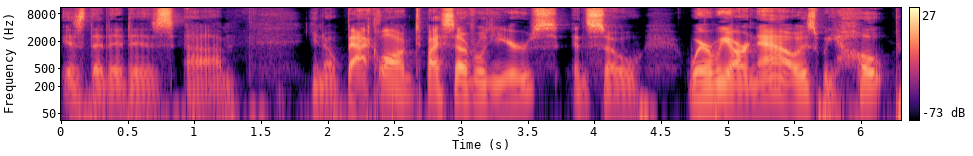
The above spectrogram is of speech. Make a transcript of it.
is that it is um, you know backlogged by several years. And so where we are now is we hope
